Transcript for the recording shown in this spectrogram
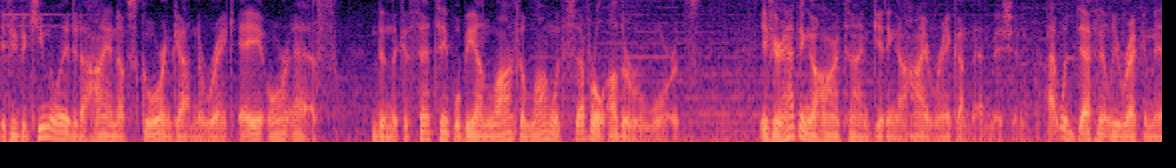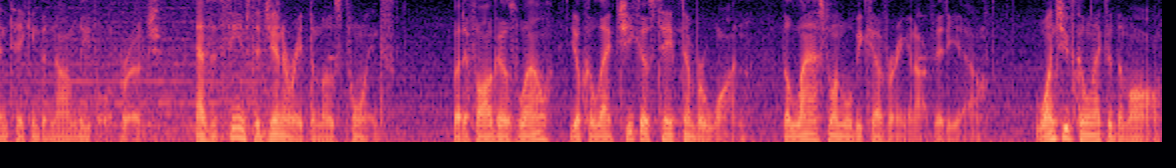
if you've accumulated a high enough score and gotten a rank A or S, then the cassette tape will be unlocked along with several other rewards. If you're having a hard time getting a high rank on that mission, I would definitely recommend taking the non-lethal approach, as it seems to generate the most points. But if all goes well, you'll collect Chico's tape number 1, the last one we'll be covering in our video. Once you've collected them all,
